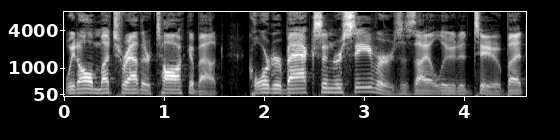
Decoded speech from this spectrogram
We'd all much rather talk about quarterbacks and receivers, as I alluded to, but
